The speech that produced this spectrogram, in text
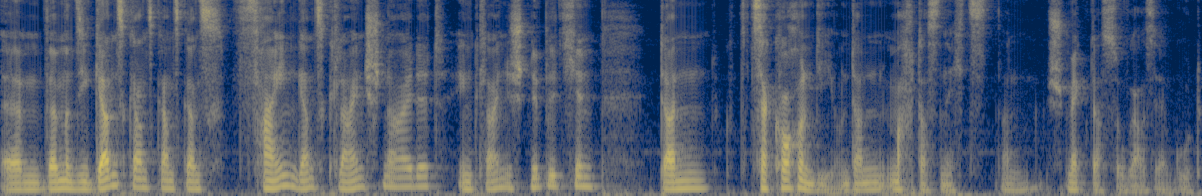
Ähm, wenn man sie ganz, ganz, ganz, ganz fein, ganz klein schneidet, in kleine Schnippelchen, dann zerkochen die und dann macht das nichts. Dann schmeckt das sogar sehr gut.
